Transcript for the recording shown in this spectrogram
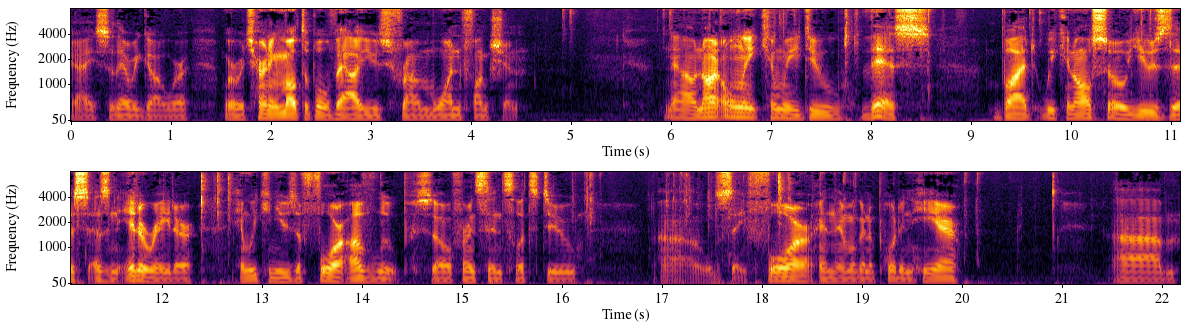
Okay, so there we go. We're we're returning multiple values from one function. Now, not only can we do this, but we can also use this as an iterator, and we can use a for of loop. So, for instance, let's do, uh, we'll say for, and then we're going to put in here, um,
